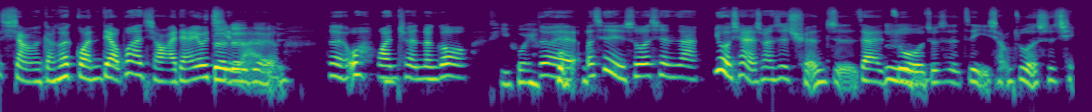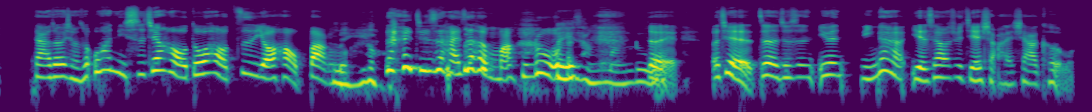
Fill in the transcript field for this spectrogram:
想赶快关掉，不然小孩等下又起来了。对对对对，哇，完全能够体会。对，而且你说现在，因为我现在也算是全职在做，就是自己想做的事情，嗯、大家都会想说，哇，你时间好多，好自由，好棒哦。没有，对，其实还是很 忙碌，非常忙碌。对，而且真的就是因为你应该也是要去接小孩下课嘛，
